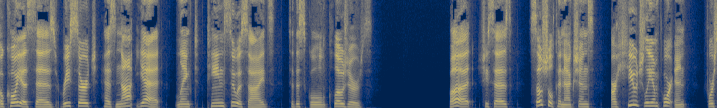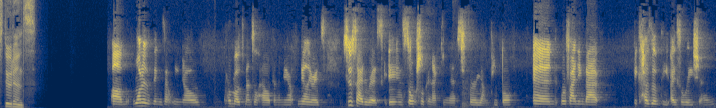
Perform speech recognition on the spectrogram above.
Okoya says research has not yet linked teen suicides to the school closures. But, she says, social connections are hugely important for students. Um, one of the things that we know promotes mental health and ameliorates suicide risk is social connectedness for young people. And we're finding that because of the isolation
